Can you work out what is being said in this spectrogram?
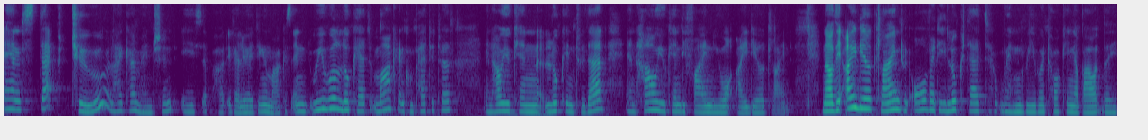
And step two, like I mentioned, is about evaluating the markets. And we will look at market and competitors and how you can look into that and how you can define your ideal client. Now, the ideal client we already looked at when we were talking about the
